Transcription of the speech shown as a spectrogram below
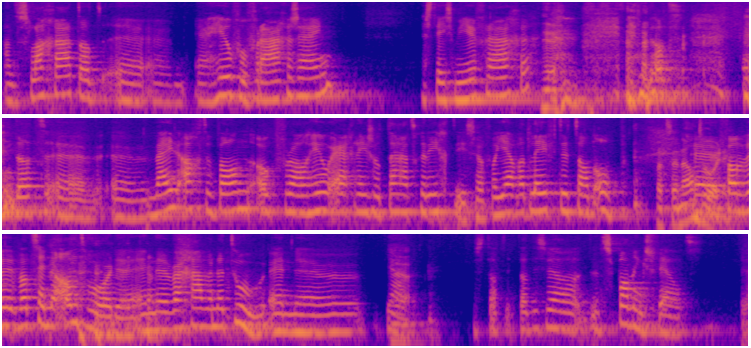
aan de slag gaat, dat eh, ehm, er heel veel vragen zijn. En steeds meer vragen. Ja. en dat, en dat eh, eh, mijn achterban ook vooral heel erg resultaatgericht is. Zo van ja, wat levert het dan op? Wat zijn de Eh, antwoorden? van wat zijn de antwoorden en eh, waar gaan we naartoe? En eh, ja, Ja. dus dat, dat is wel een spanningsveld. Eh,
